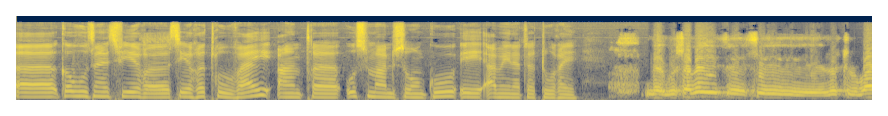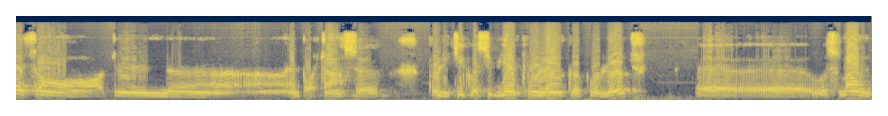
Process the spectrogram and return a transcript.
Euh, que vous inspire euh, ces retrouvailles entre Ousmane Sonko et Aminata Touré? Mais vous savez, ces retrouvailles sont d'une euh, importance politique aussi bien pour l'un que pour l'autre. Ousmane,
